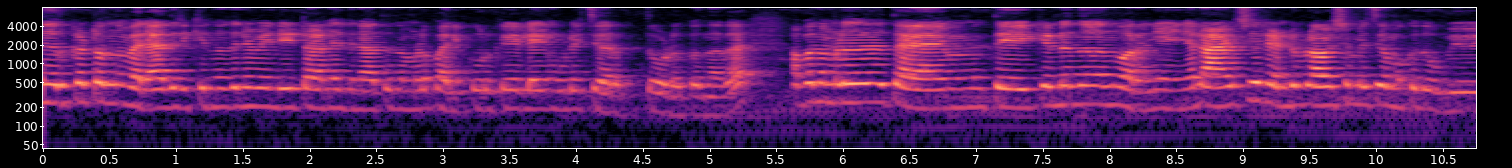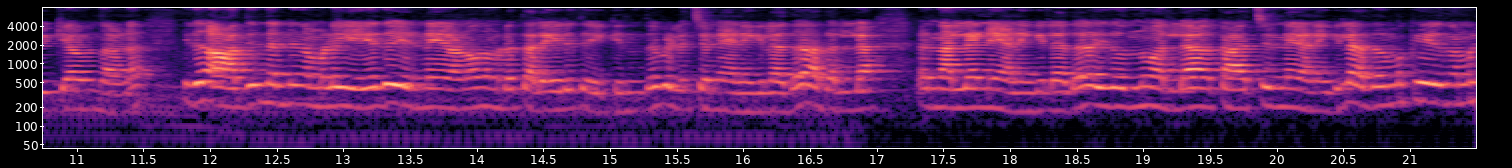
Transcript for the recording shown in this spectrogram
നീർക്കെട്ടൊന്നും വരാതിരിക്കുന്നതിന് വേണ്ടിയിട്ടാണ് ഇതിനകത്ത് നമ്മൾ പനിക്കൂർക്കയിലയും കൂടി ചേർത്ത് കൊടുക്കുന്നത്. അപ്പൊ നമ്മൾ തേക്കേണ്ടത് എന്ന് പറഞ്ഞു കഴിഞ്ഞാൽ ആഴ്ചയിൽ രണ്ട് പ്രാവശ്യം വെച്ച് നമുക്കിത് ഉപയോഗിക്കാവുന്നതാണ്. ഇത് ആദ്യം തന്നെ നമ്മൾ ഏത് എണ്ണയാണോ നമ്മുടെ തലയിൽ തേക്കുന്നത് വെളിച്ചെണ്ണയാണെങ്കിൽ അത് അതല്ല നല്ലെണ്ണയാണെങ്കിൽ അത് ഇതൊന്നുമല്ല കാച്ചെണ്ണയാണെങ്കിൽ അത് നമുക്ക് നമ്മൾ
